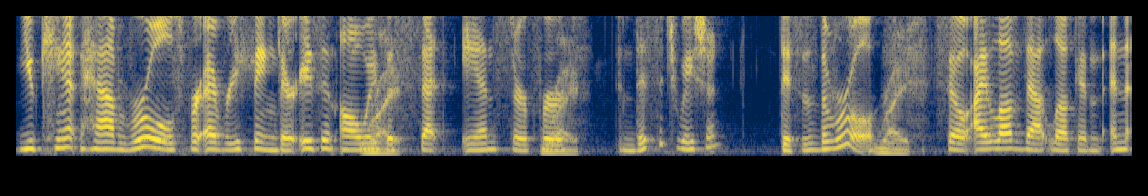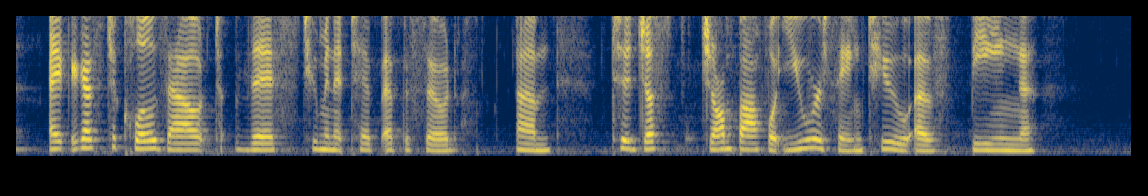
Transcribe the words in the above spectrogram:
You can't have rules for everything. There isn't always a set answer for Right. in this situation. This is the rule. Right. So I love that look, and and I guess to close out this two minute tip episode, um, to just jump off what you were saying too of being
